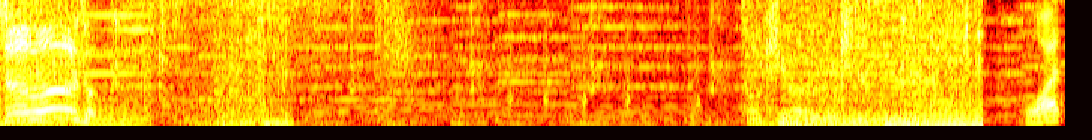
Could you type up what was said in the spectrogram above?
the world! What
